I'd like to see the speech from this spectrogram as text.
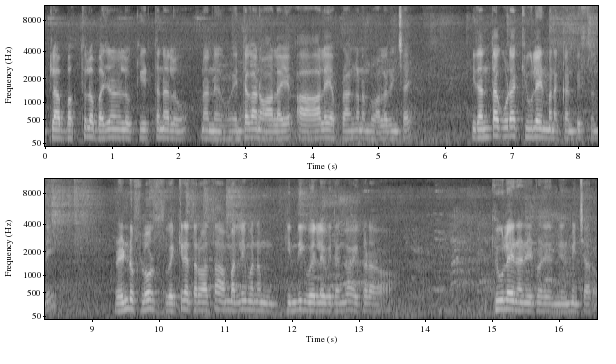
ఇట్లా భక్తుల భజనలు కీర్తనలు నన్ను ఎంతగానో ఆలయ ఆ ఆలయ ప్రాంగణంలో అలరించాయి. ఇదంతా కూడా క్యూ లైన్ మనకు కనిపిస్తుంది. రెండు ఫ్లోర్స్ ఎక్కిన తర్వాత మళ్ళీ మనం కిందికి వెళ్ళే విధంగా ఇక్కడ క్యూ లైన్ అనేటువంటిది నిర్మించారు.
